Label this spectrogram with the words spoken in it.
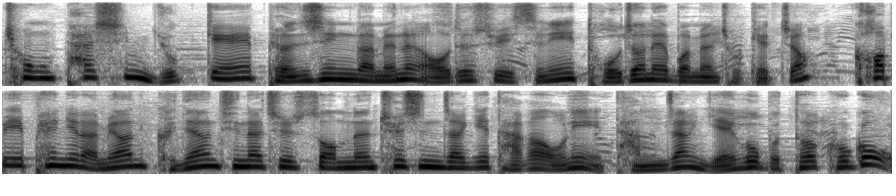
총 86개의 변신 가면을 얻을 수 있으니 도전해 보면 좋겠죠? 커비 팬이라면 그냥 지나칠 수 없는 최신작이 다가오니 당장 예고부터 고고!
